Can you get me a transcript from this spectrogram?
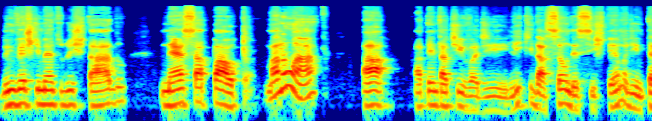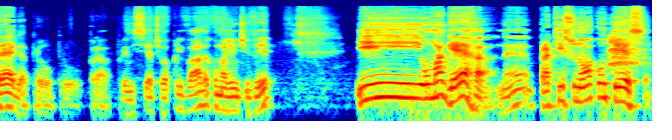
do investimento do Estado nessa pauta. Mas não há a, a tentativa de liquidação desse sistema, de entrega para a iniciativa privada, como a gente vê, e uma guerra né, para que isso não aconteça.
